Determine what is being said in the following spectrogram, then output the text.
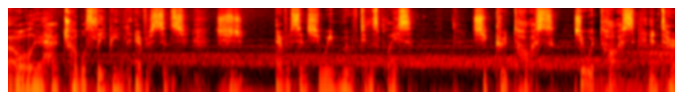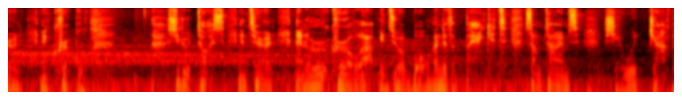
Olia had trouble sleeping ever since she, ever since we moved to this place she could toss. She would toss and turn and cripple. She could toss and turn and curl up into a ball under the blanket. Sometimes she would jump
